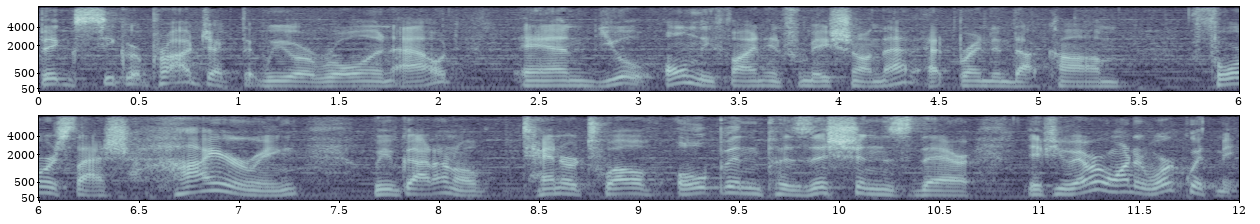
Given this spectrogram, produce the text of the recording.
big secret project that we are rolling out, and you'll only find information on that at brendon.com forward slash hiring. We've got, I don't know, 10 or 12 open positions there. If you ever wanted to work with me,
